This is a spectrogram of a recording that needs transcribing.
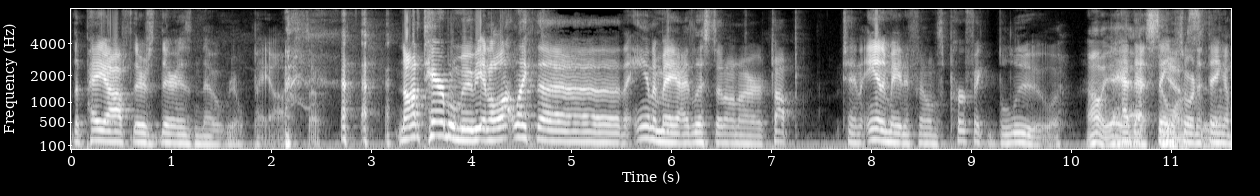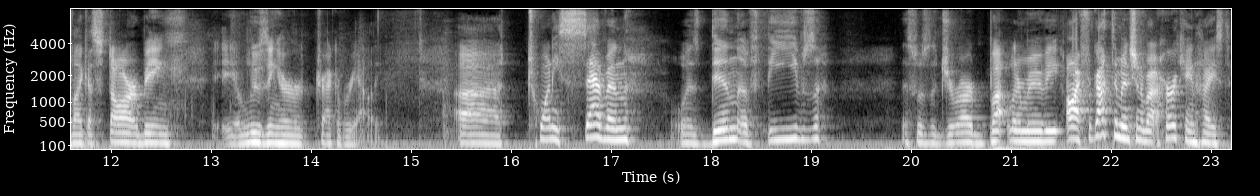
the payoff there's there is no real payoff so not a terrible movie and a lot like the the anime i listed on our top 10 animated films perfect blue Oh, yeah. had yeah, that still same sort of thing that. of like a star being you know, losing her track of reality uh 27 was den of thieves this was the gerard butler movie oh i forgot to mention about hurricane heist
